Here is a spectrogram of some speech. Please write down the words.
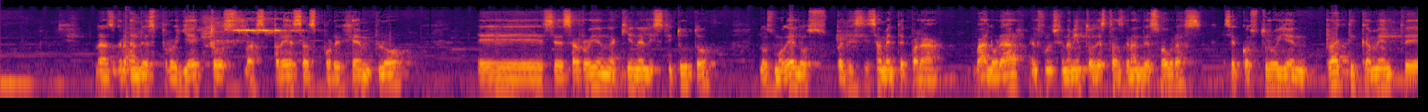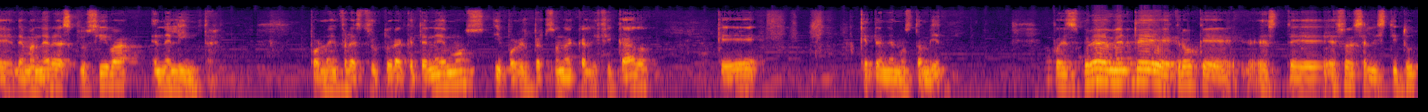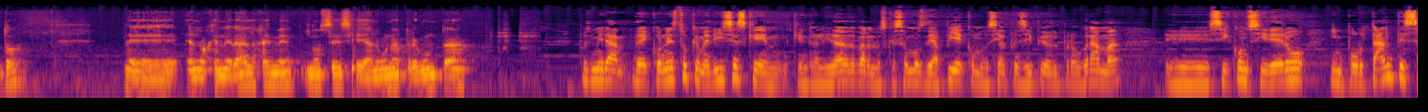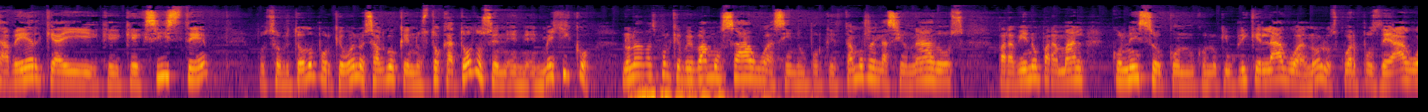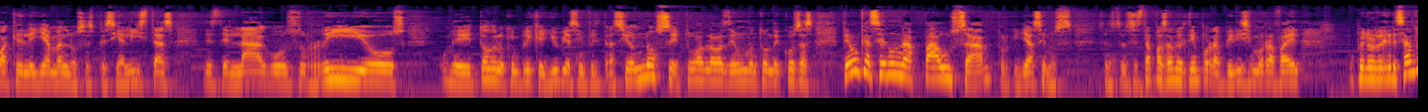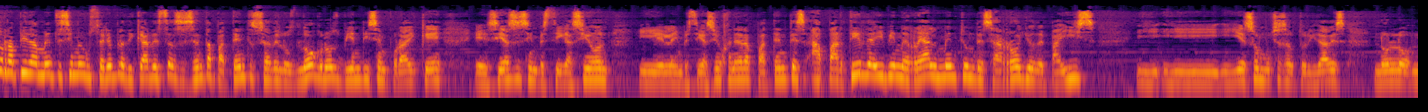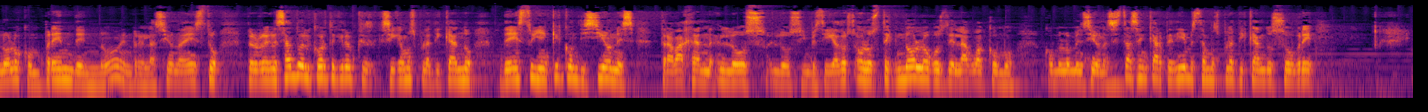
Los grandes proyectos, las presas, por ejemplo, eh, se desarrollan aquí en el instituto, los modelos precisamente para valorar el funcionamiento de estas grandes obras se construyen prácticamente de manera exclusiva en el INTA, por la infraestructura que tenemos y por el personal calificado que, que tenemos también. Pues brevemente creo que este, eso es el instituto. Eh, en lo general, Jaime, no sé si hay alguna pregunta pues mira, con esto que me dices que, que, en realidad para los que somos de a pie, como decía al principio del programa, eh, sí considero importante saber que hay, que, que existe pues sobre todo porque bueno es algo que nos toca a todos en, en, México no nada más porque bebamos agua sino porque estamos relacionados para bien o para mal con eso con, con, lo que implica el agua no los cuerpos de agua que le llaman los especialistas desde lagos ríos eh, todo lo que implique lluvias infiltración no sé tú hablabas de un montón de cosas tengo que hacer una pausa porque ya se nos, se está pasando el tiempo rapidísimo Rafael pero regresando rápidamente, sí me gustaría platicar de estas 60 patentes, o sea, de los logros. Bien dicen por ahí que eh, si haces investigación y la investigación genera patentes, a partir de ahí viene realmente un desarrollo de país. Y, eso muchas autoridades no lo, no lo comprenden, ¿no? En relación a esto. Pero regresando al corte, creo que sigamos platicando de esto y en qué condiciones trabajan los, los investigadores o los tecnólogos del agua, como, como lo mencionas. Estás en Carpe Diem, estamos platicando sobre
